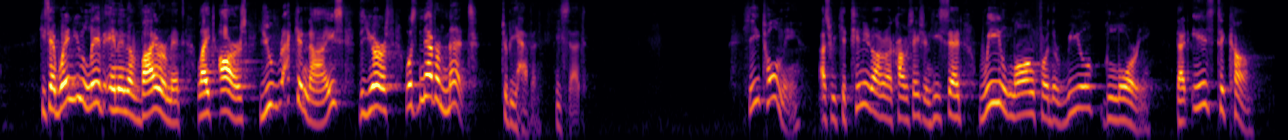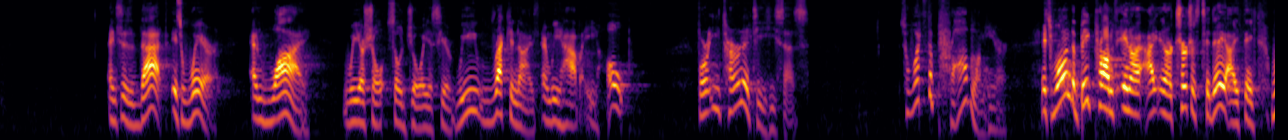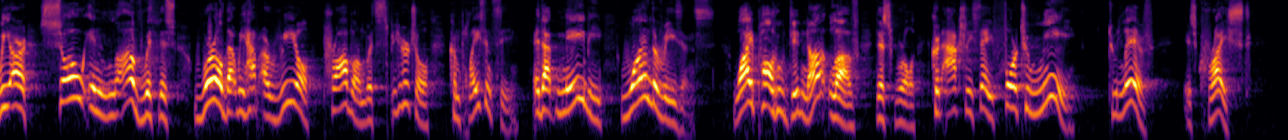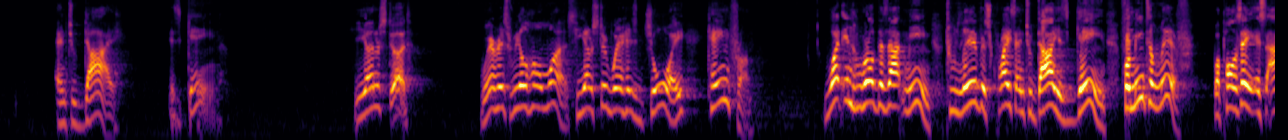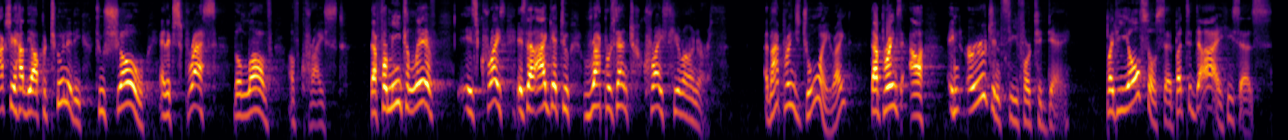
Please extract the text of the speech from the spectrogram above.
He said, when you live in an environment like ours, you recognize the earth was never meant to be heaven, he said. He told me as we continued on our conversation, he said, We long for the real glory that is to come. And he says, That is where and why we are so, so joyous here. We recognize and we have a hope for eternity, he says. So, what's the problem here? It's one of the big problems in our, in our churches today, I think. We are so in love with this world that we have a real problem with spiritual complacency. And that maybe one of the reasons why Paul, who did not love this world, could actually say, For to me to live is Christ, and to die is gain. He understood where his real home was, he understood where his joy came from. What in the world does that mean? To live is Christ and to die is gain. For me to live, what Paul is saying is to actually have the opportunity to show and express the love of Christ. That for me to live is Christ, is that I get to represent Christ here on earth. And that brings joy, right? That brings uh, an urgency for today. But he also said, but to die, he says.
